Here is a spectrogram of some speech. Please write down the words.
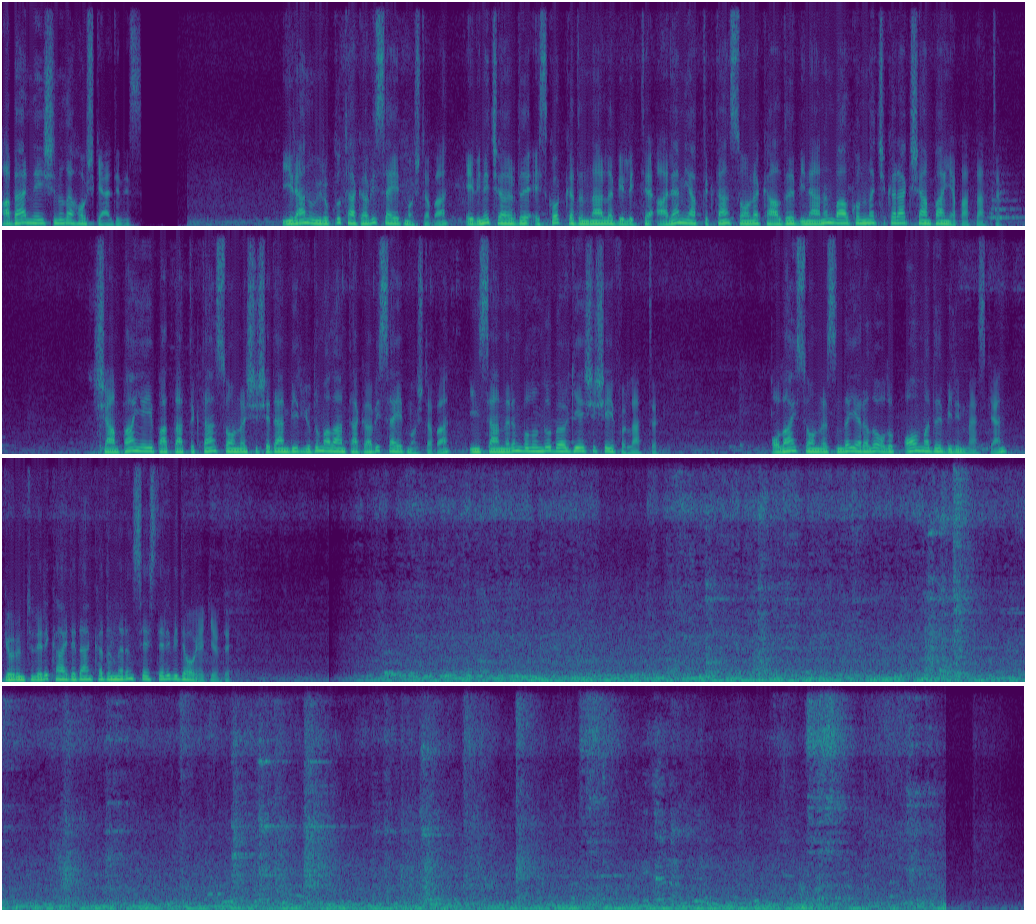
Haber National'a hoş geldiniz. İran uyruklu Takavi Sayed Moştaba, evine çağırdığı eskort kadınlarla birlikte alem yaptıktan sonra kaldığı binanın balkonuna çıkarak şampanya patlattı. Şampanyayı patlattıktan sonra şişeden bir yudum alan Takavi Sayed Moştaba, insanların bulunduğu bölgeye şişeyi fırlattı. Olay sonrasında yaralı olup olmadığı bilinmezken, görüntüleri kaydeden kadınların sesleri videoya girdi.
